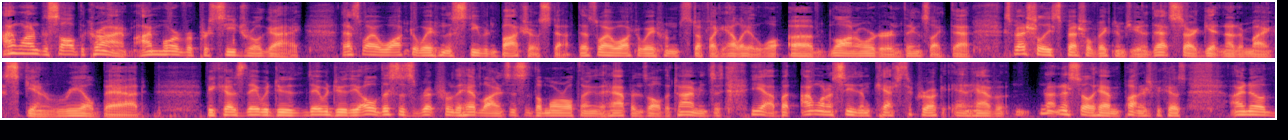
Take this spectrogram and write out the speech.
I want them to solve the crime. I'm more of a procedural guy. That's why I walked away from the Steven Bochco stuff. That's why I walked away from stuff like LA Law, uh, Law and Order and things like that, especially Special Victims Unit. That started getting under my skin real bad because they would do they would do the oh this is ripped from the headlines this is the moral thing that happens all the time he says yeah but I want to see them catch the crook and have not necessarily have him punished because I know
